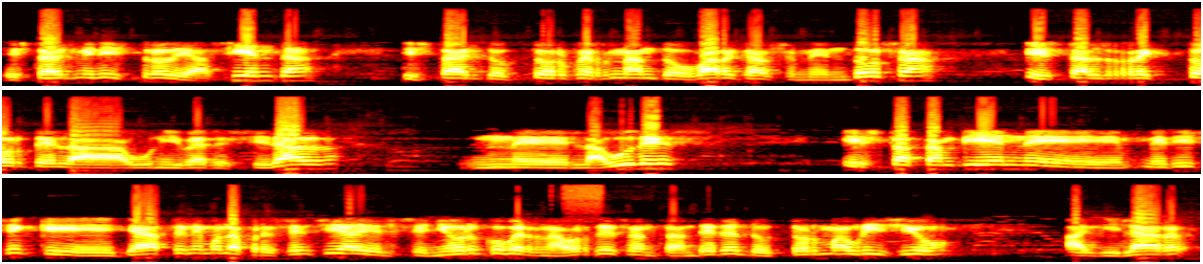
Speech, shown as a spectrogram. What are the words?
Está el ministro de Hacienda, está el doctor Fernando Vargas Mendoza, está el rector de la universidad, mm, eh, la UDES, está también, eh, me dicen que ya tenemos la presencia del señor gobernador de Santander, el doctor Mauricio Aguilar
